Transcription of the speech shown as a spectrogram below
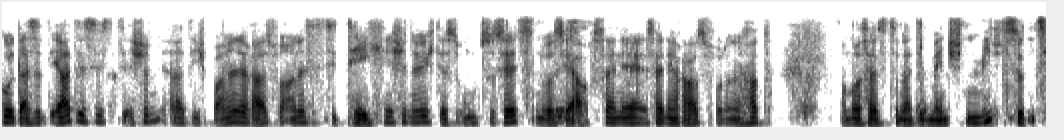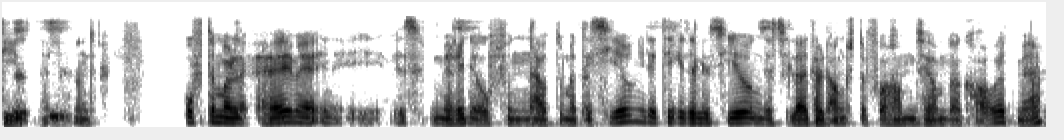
gut, also ja, das ist schon äh, die spannende Herausforderung. Einerseits die technische natürlich, das umzusetzen, was ja auch seine, seine Herausforderungen hat. Andererseits dann auch die Menschen mitzuziehen. Und oft einmal höre ich mir, wir reden ja oft von Automatisierung in der Digitalisierung, dass die Leute halt Angst davor haben, sie haben dann keine Arbeit mehr.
